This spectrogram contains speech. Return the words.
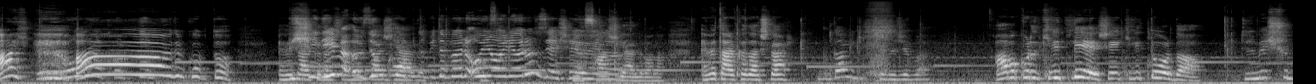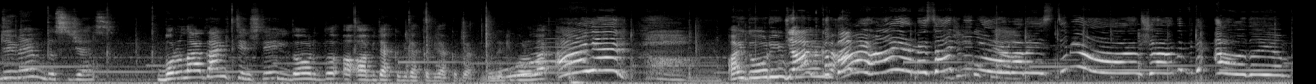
Ay! oluyor? Aa ödüm koptu. Evet, bir şey değil mi? arkadaşlar, Ödüm mesaj koptu. geldi. Bir de böyle oyun oynuyoruz ya şey Mesaj oyunu. geldi bana. Evet arkadaşlar. Buradan mı gideceğiz acaba? Aa bak orada kilitli. Şey kilitli orada. Düğme şu düğmeye mi basacağız? Borulardan gideceksin işte Eylül doğru. do- Aa bir dakika bir dakika bir dakika bir dakika. Buradaki borular. Hayır! Ay doğruyum. Ya, kapat. Ay kopuyor. bana istemiyorum. Şu anda bir de ağdayım.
